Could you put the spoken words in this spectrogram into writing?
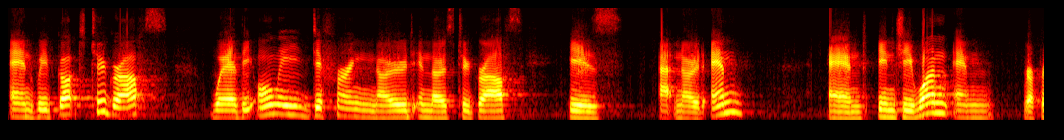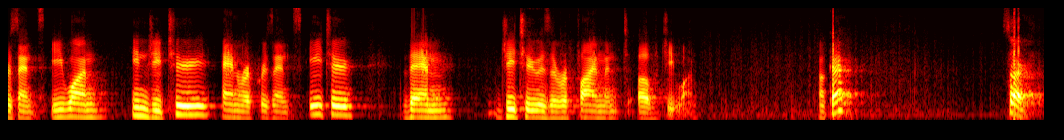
and we've got two graphs where the only differing node in those two graphs is at node n, and in G1, n represents E1, in G2, n represents E2, then G2 is a refinement of G1. Okay? So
